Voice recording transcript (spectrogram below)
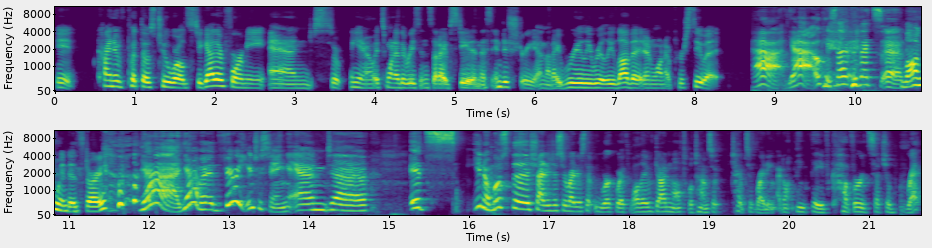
it kind of put those two worlds together for me. And so you know it's one of the reasons that i've stayed in this industry and that i really really love it and want to pursue it. Yeah yeah okay so that's a long-winded story. Yeah yeah but very interesting. And uh it's you know most of the strategists or writers that we work with while they've done multiple times types of writing i don't think they've covered such a breadth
